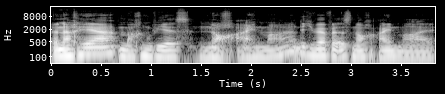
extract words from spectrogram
Und nachher machen wir es noch einmal. Und ich werfe es noch einmal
